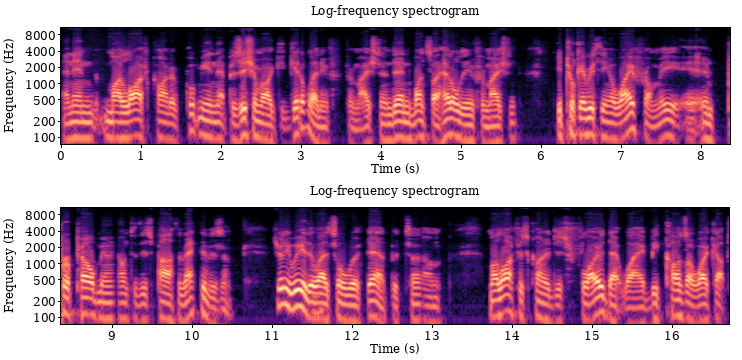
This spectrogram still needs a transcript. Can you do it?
And then my life kind of put me in that position where I could get all that information. And then once I had all the information, it took everything away from me and propelled me onto this path of activism. It's really weird the way it's all worked out, but um, my life has kind of just flowed that way because I woke up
